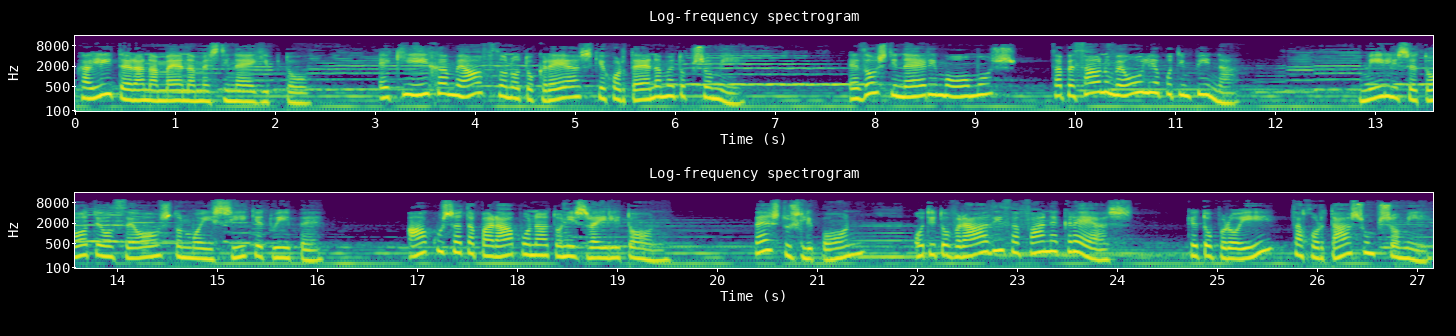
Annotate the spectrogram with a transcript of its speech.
Καλύτερα να μέναμε στην Αίγυπτο. Εκεί είχαμε άφθονο το κρέας και χορταίναμε το ψωμί. Εδώ στην έρημο όμως θα πεθάνουμε όλοι από την πείνα. Μίλησε τότε ο Θεός στον Μωυσή και του είπε «Άκουσα τα παράπονα των Ισραηλιτών. Πες τους λοιπόν ότι το βράδυ θα φάνε κρέας και το πρωί θα χορτάσουν ψωμί.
